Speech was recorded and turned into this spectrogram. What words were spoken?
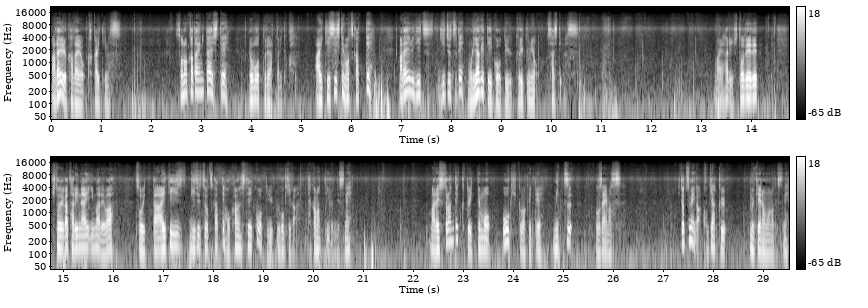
あらゆる課題を抱えています。その課題に対して、ロボットであったりとか、IT システムを使って、あらゆる技術技術で盛り上げていこうという取り組みを指しています。まあ、やはり人手で、人手が足りない今では、そういった IT 技術を使って保管していこうという動きが高まっているんですね。まあ、レストランテックといっても大きく分けて3つございます。1つ目が顧客向けのものですね。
